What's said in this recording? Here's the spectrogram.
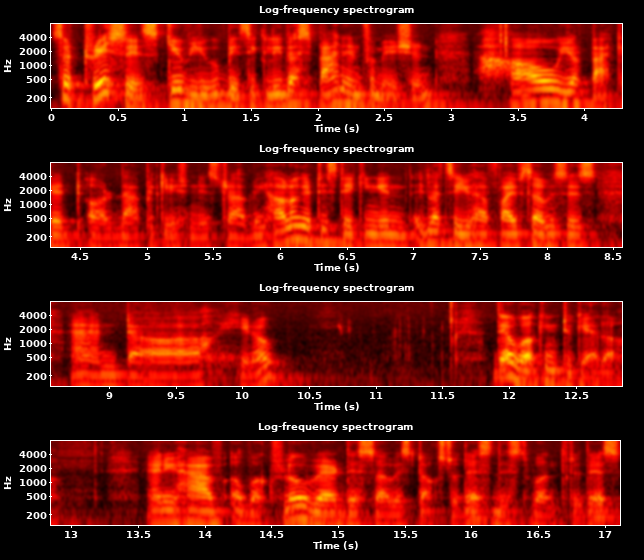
So traces give you basically the span information, how your packet or the application is traveling, how long it is taking in, let's say you have five services and uh, you know, they're working together and you have a workflow where this service talks to this, this one to this,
